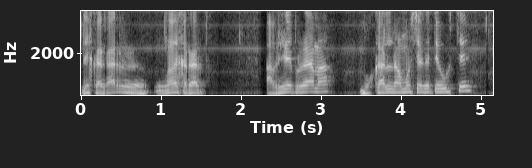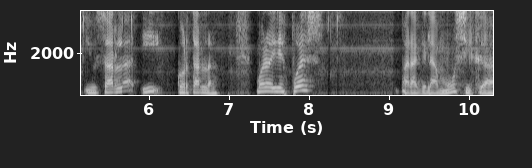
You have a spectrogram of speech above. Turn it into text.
descargar, no descargar, abrir el programa, buscar la música que te guste y usarla y cortarla. Bueno, y después, para que la música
